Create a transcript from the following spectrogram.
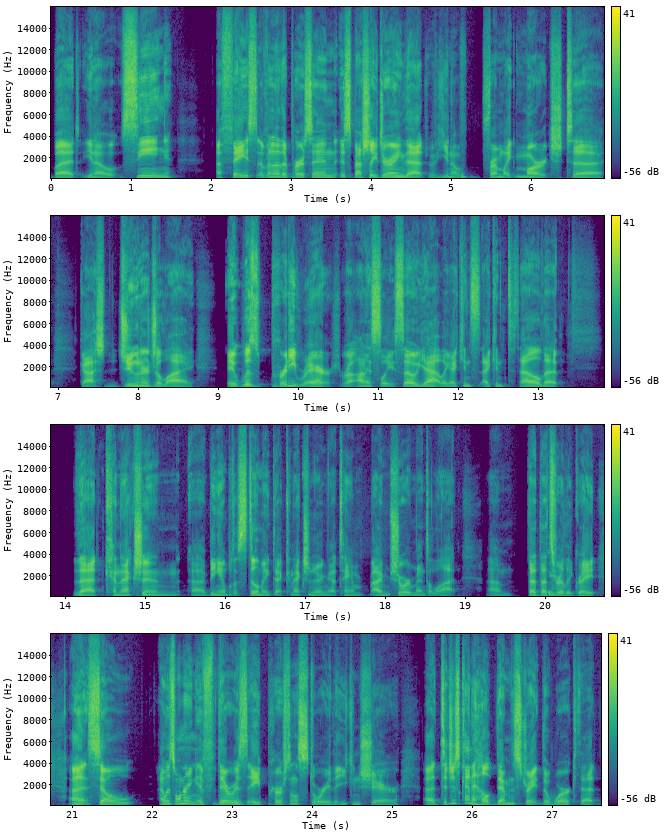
but you know, seeing a face of another person, especially during that, you know, from like March to gosh, June or July. It was pretty rare, honestly. So yeah, like I can I can tell that that connection, uh, being able to still make that connection during that time, I'm sure meant a lot. Um, that that's yeah. really great. Uh, so I was wondering if there was a personal story that you can share uh, to just kind of help demonstrate the work that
